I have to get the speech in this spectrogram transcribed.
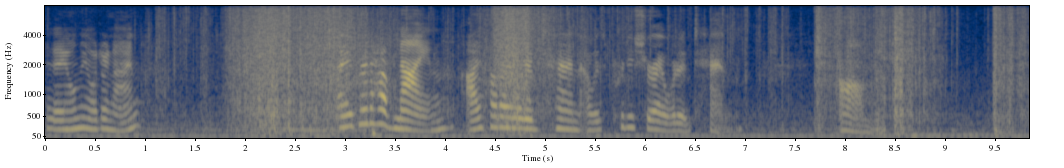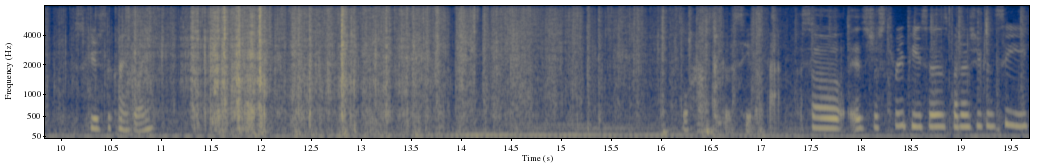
Did I only order nine? I agreed to have nine. I thought I ordered ten. I was pretty sure I ordered ten. Um, excuse the crinkling. We'll have to go see about that. So it's just three pieces, but as you can see,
